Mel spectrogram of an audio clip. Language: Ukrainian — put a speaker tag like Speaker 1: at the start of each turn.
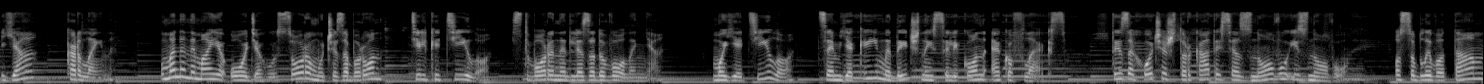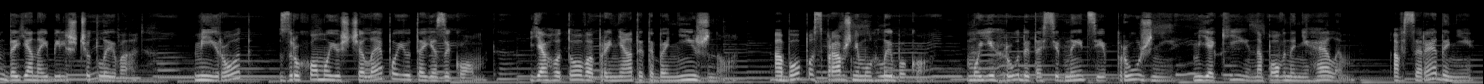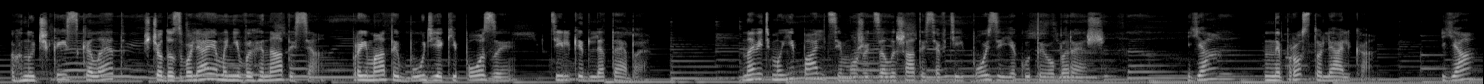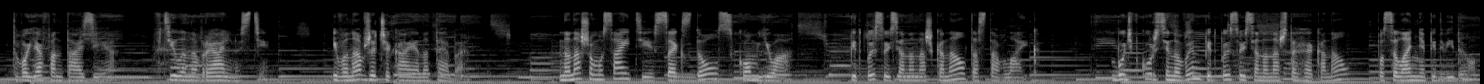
Speaker 1: Я Карлейн. У мене немає одягу, сорому чи заборон, тільки тіло, створене для задоволення. Моє тіло це м'який медичний силікон Екофлекс. Ти захочеш торкатися знову і знову, особливо там, де я найбільш чутлива. Мій рот з рухомою щелепою та язиком. Я готова прийняти тебе ніжно або по-справжньому глибоко. Мої груди та сідниці пружні, м'які, наповнені гелем, а всередині гнучкий скелет, що дозволяє мені вигинатися, приймати будь-які пози тільки для тебе. Навіть мої пальці можуть залишатися в тій позі, яку ти обереш. Я не просто лялька, я твоя фантазія, втілена в реальності, і вона вже чекає на тебе. На нашому сайті sexdolls.com.ua Підписуйся на наш канал та став лайк. Будь в курсі новин, підписуйся на наш ТГ канал, посилання під відео.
